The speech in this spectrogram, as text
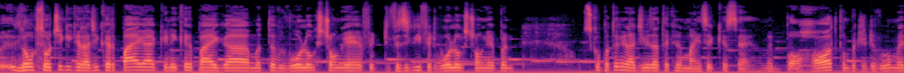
लोग सोचेंगे कि राज़ी कर पाएगा कि नहीं कर पाएगा मतलब वो लोग स्ट्रॉन्ग है, फिट फिजिकली फिट वो लोग स्ट्रॉन्ग है, पर उसको पता नहीं राजीव जाता माइंड सेट किससे है। मैं बहुत कम्पिटिटिव हूँ, मैं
